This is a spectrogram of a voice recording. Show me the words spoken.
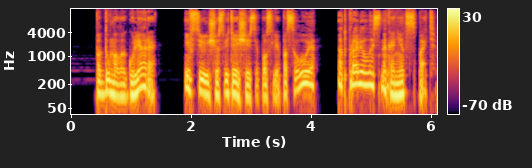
— подумала Гуляра и, все еще светящаяся после поцелуя, отправилась, наконец, спать.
